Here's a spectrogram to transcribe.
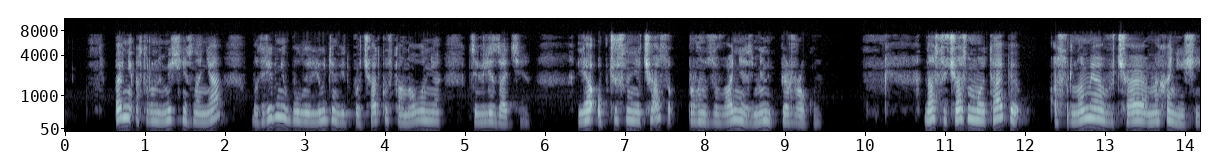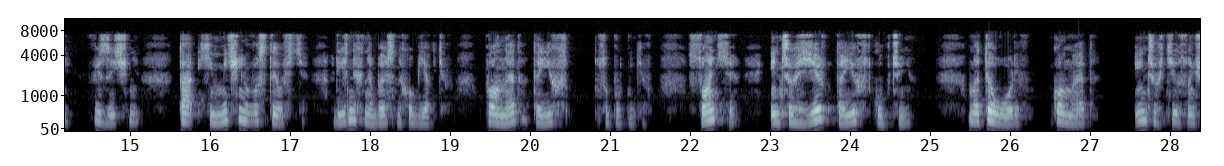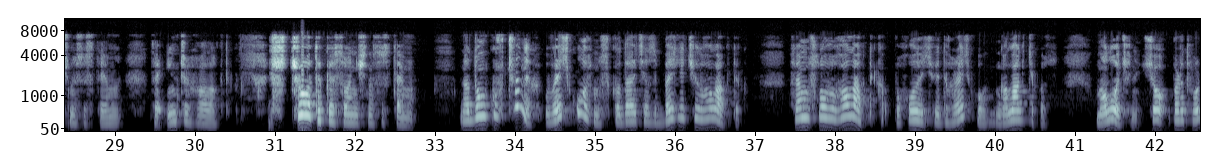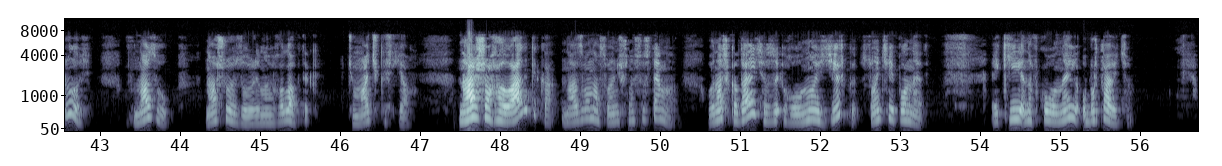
Певні астрономічні знання потрібні були людям від початку становлення цивілізації для обчислення часу прогнозування змін пір року. На сучасному етапі астрономія вивчає механічні, фізичні та хімічні властивості різних небесних об'єктів, планет та їх супутників, сонця, інших зір та їх скупчень, метеорів, комет, інших тіл сонячної системи та інших галактик. Що таке сонячна система? На думку вчених, весь космос складається з безлічі галактик. Саме слово галактика походить від грецького галактикос молочний, що перетворилось в назву нашої зоряної галактики Чумацький шлях. Наша галактика названа сонячною системою. Вона складається з головної зірки Сонця і планет, які навколо неї обертаються,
